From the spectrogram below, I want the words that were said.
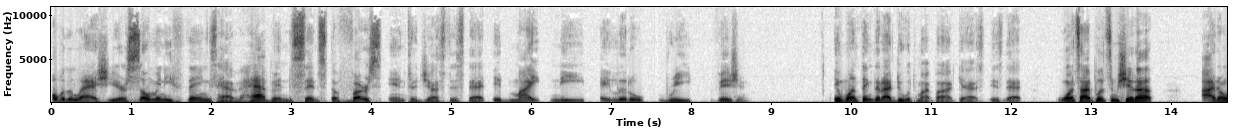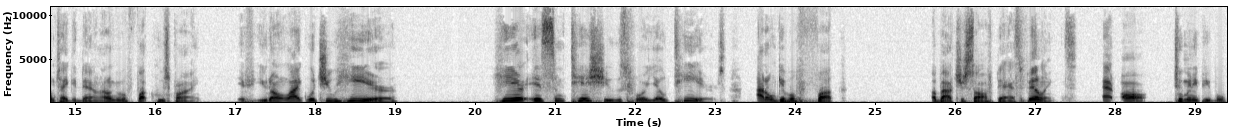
over the last year, so many things have happened since the first Into Justice that it might need a little revision. And one thing that I do with my podcast is that once I put some shit up, I don't take it down. I don't give a fuck who's crying. If you don't like what you hear, here is some tissues for your tears. I don't give a fuck about your soft ass feelings at all. Too many people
